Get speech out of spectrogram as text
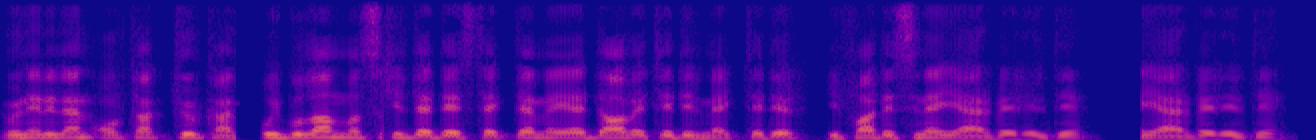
önerilen ortak Türk harf uygulanması şekilde desteklemeye davet edilmektedir, ifadesine yer verildi. Yer verildi.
